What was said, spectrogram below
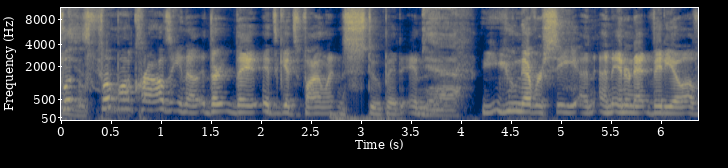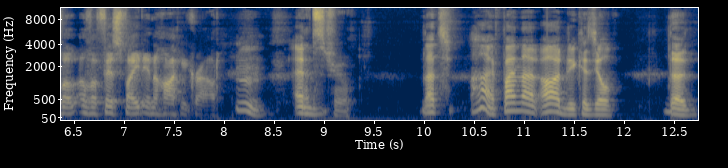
craziest football crowds. You know, they're, it gets violent and stupid, and Yeah. you never see an, an internet video of a of a fist fight in a hockey crowd. Hmm. And That's true. that's huh, I find that odd because you'll the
